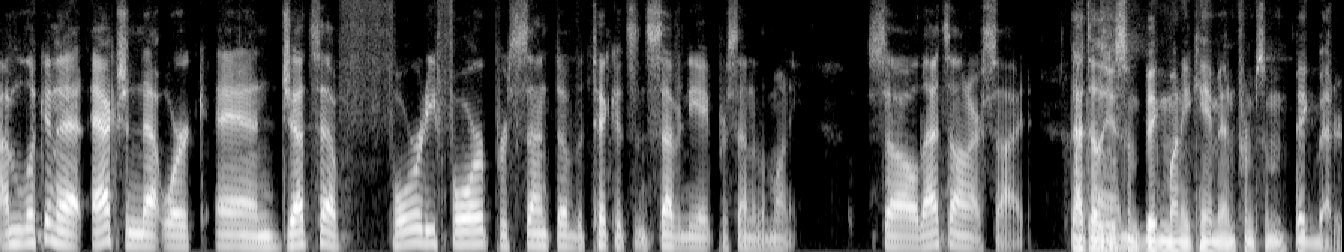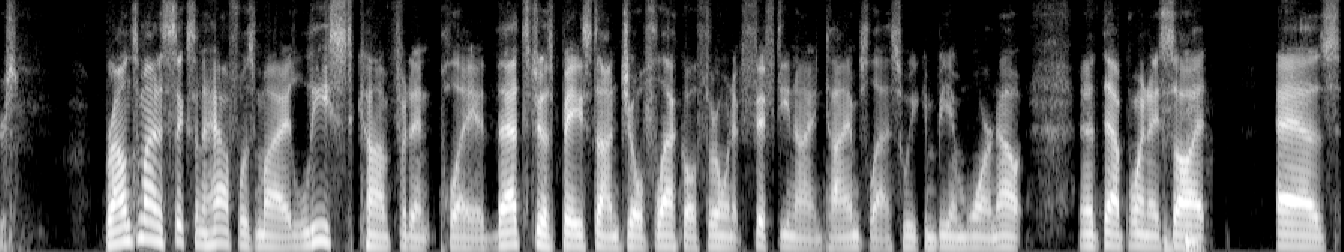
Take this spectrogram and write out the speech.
I'm looking at Action Network, and Jets have 44% of the tickets and 78% of the money. So that's on our side. That tells you Um, some big money came in from some big betters. Browns minus six and a half was my least confident play. That's just based on Joe Flacco throwing it 59 times last week and being worn out. And at that point, I saw Mhm. it as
